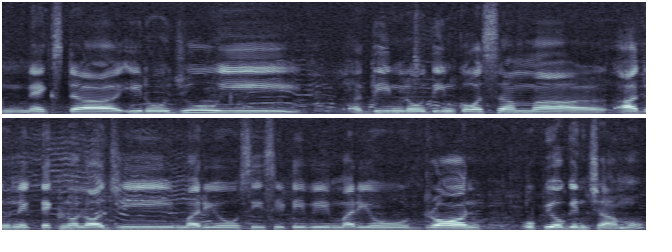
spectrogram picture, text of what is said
నెక్స్ట్ ఈరోజు ఈ దీనిలో దీనికోసం ఆధునిక టెక్నాలజీ మరియు సీసీటీవీ మరియు డ్రోన్ ఉపయోగించాము.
